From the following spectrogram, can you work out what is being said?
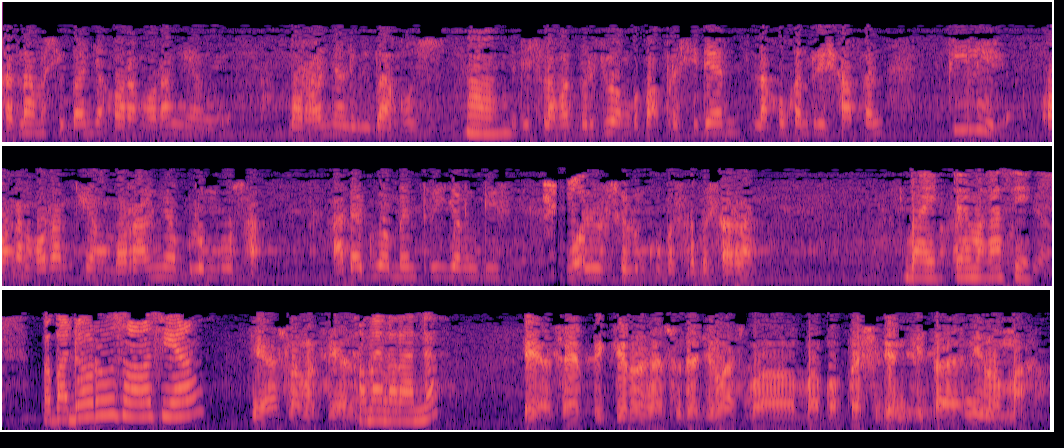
karena masih banyak orang-orang yang moralnya lebih bagus. Hmm. Jadi selamat berjuang Bapak Presiden, lakukan reshuffle, pilih orang-orang yang moralnya belum rusak. Ada dua menteri yang di selingkuh besar-besaran. Baik, terima kasih. Bapak Doru, selamat siang. Ya, selamat siang. Komentar Anda? Ya, saya pikir sudah jelas bahwa Bapak Presiden kita ini lemah.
